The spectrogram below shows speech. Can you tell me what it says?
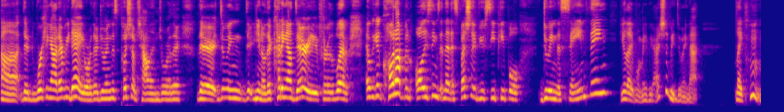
uh, they're working out every day or they're doing this push up challenge or they're, they're doing, you know, they're cutting out dairy for whatever. And we get caught up in all these things. And then especially if you see people doing the same thing, you're like, well, maybe I should be doing that. Like, hmm,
